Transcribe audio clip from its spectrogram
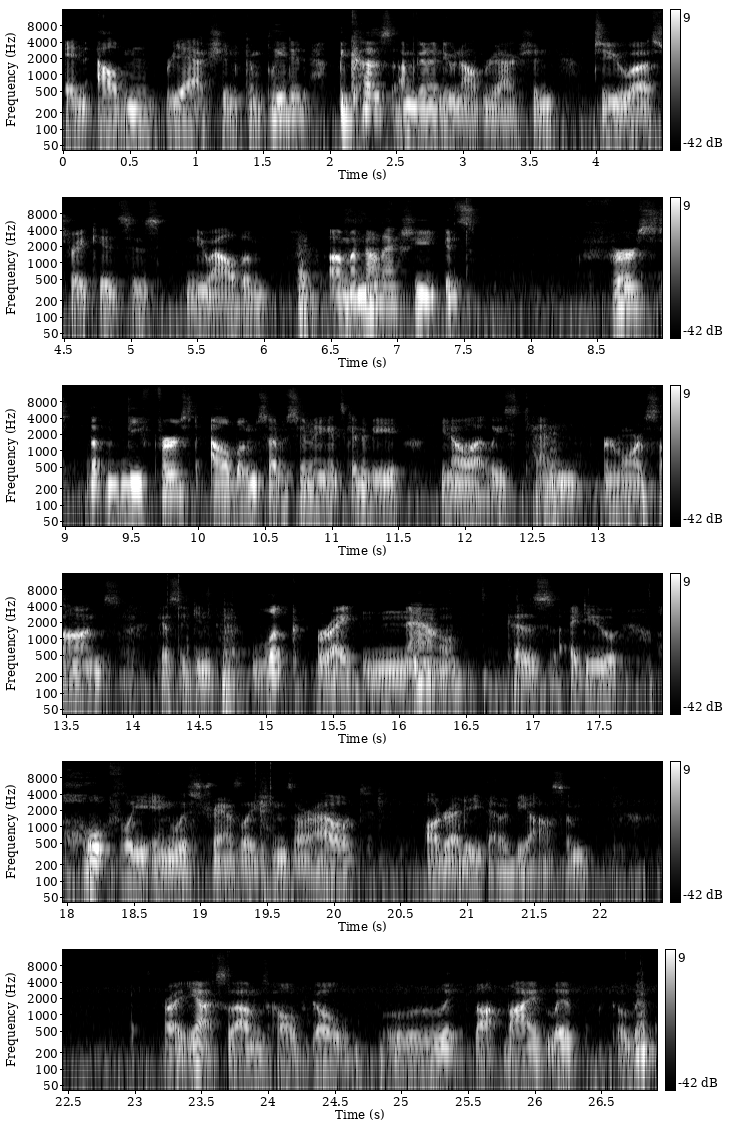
an album reaction completed because I'm gonna do an album reaction to uh, Stray Kids' new album. Um, I'm not actually. It's first, the, first album, so I'm assuming it's gonna be, you know, at least 10 or more songs. I guess I can look right now because I do. Hopefully, English translations are out already. That would be awesome. Right, yeah, so the album's called Go Li- Live, Live, Go Live.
